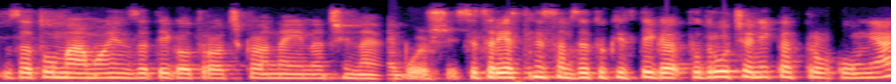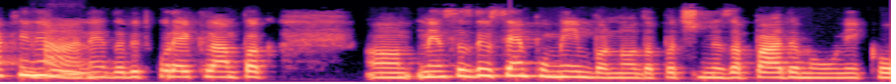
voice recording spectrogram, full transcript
za to mamo in za tega otročka na en način najboljši. Sicer jaz nisem za tukaj z tega področja neka strokovnjakinja, mm ne, da bi tako rekla, ampak um, meni se zdi vsem pomembno, no, da pač ne zapademo v neko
